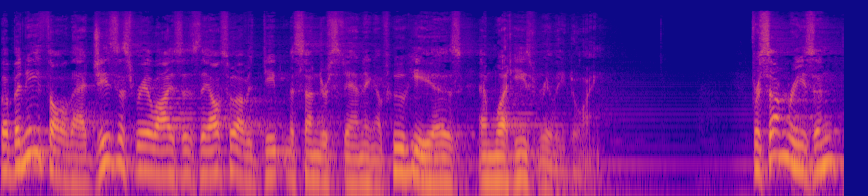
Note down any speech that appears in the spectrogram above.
But beneath all that, Jesus realizes they also have a deep misunderstanding of who he is and what he's really doing. For some reason,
